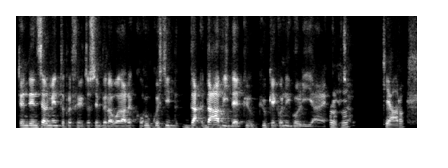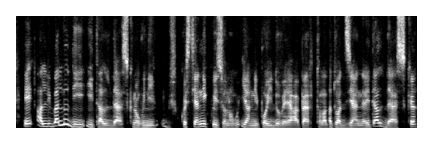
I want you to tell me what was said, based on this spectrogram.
tendenzialmente ho preferito sempre lavorare con questi da- Davide più, più, che con i Golia. Ecco, uh-huh. diciamo. Chiaro. E a livello di Italdesk, no? quindi questi anni qui sono gli anni poi dove hai aperto la, tua azienda Italdesk,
